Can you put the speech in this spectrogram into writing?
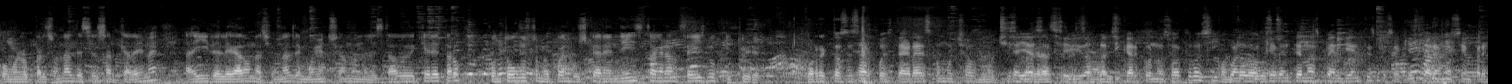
como en lo personal de César Cadena, ahí delegado nacional de Movimiento Ciudadano en el estado de Querétaro. Con todo gusto me pueden buscar en Instagram, Facebook y Twitter. Correcto, César, pues te agradezco mucho Muchísimas que hayas gracias, accedido a platicar con nosotros y Con cuando queden temas pendientes, pues aquí estaremos siempre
